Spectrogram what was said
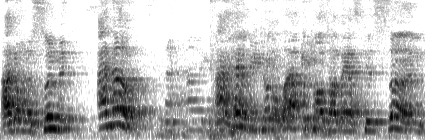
I don't assume it. I know. I have eternal life because I've asked his son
